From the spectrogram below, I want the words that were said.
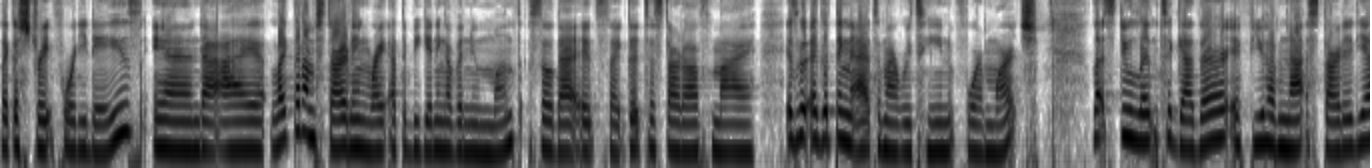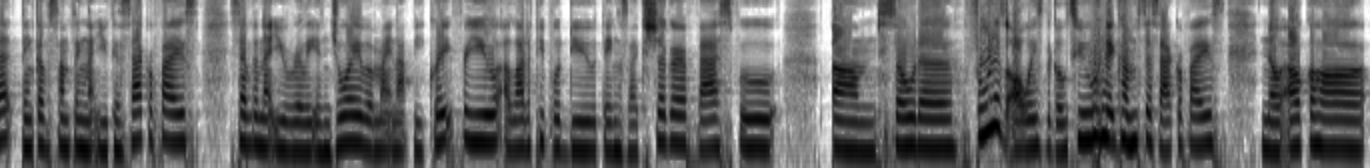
like a straight 40 days. And I like that I'm starting right at the beginning of a new month so that it's like good to start off my, it's a good thing to add to my routine for March. Let's do Lent together. If you have not started yet, think of something that you can sacrifice, something that you really enjoy but might not be great for you. A lot of people do things like sugar, fast food, um, soda. Food is always the go-to when it comes to sacrifice. No alcohol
